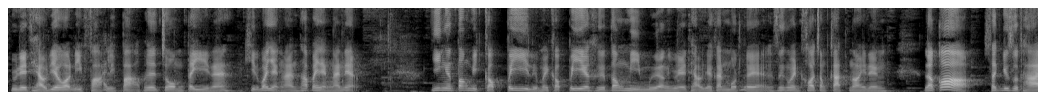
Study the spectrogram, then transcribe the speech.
อยู่ในแถวเดียวกันอีกฝ่ายหรือเปล่าเพื่อจะโจมตีนะ คิดว่าอย่างนั้น ถ้าเป็นอย่างนั้นเนี่ย ยิ่งจะต้องมีก๊อปปี้หรือไม่ก๊อปปี้ก็คือต้องมีเมืองอยู่ในแถวเดียวกันหมดเลย ซึ่งเป็นข้อจำกัดหน่อยนึง แล้วก็สกิลสุดท้าย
